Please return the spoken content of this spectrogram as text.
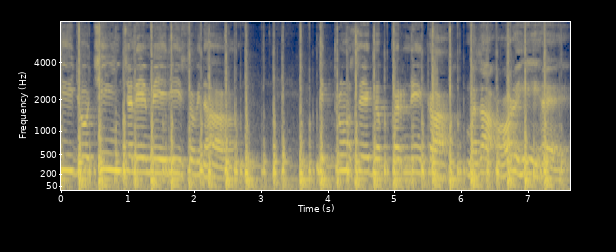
की जो छीन चले मेरी सुविधा। मित्रों से गप करने का मज़ा और ही है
